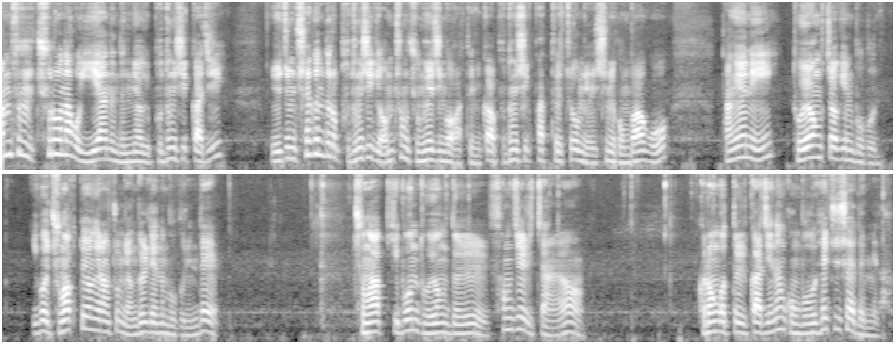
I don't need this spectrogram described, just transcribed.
함수를 추론하고 이해하는 능력이 부등식까지 요즘 최근 들어 부등식이 엄청 중요해진 것 같으니까 부등식 파트 좀 열심히 공부하고 당연히 도형적인 부분 이거 중학 도형이랑 좀 연결되는 부분인데 중학 기본 도형들 성질 있잖아요. 그런 것들까지는 공부해 주셔야 됩니다.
